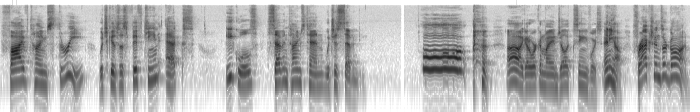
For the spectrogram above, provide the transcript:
5 times 3, which gives us 15x, equals 7 times 10, which is 70. Ah, I gotta work on my angelic singing voice. Anyhow, fractions are gone.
